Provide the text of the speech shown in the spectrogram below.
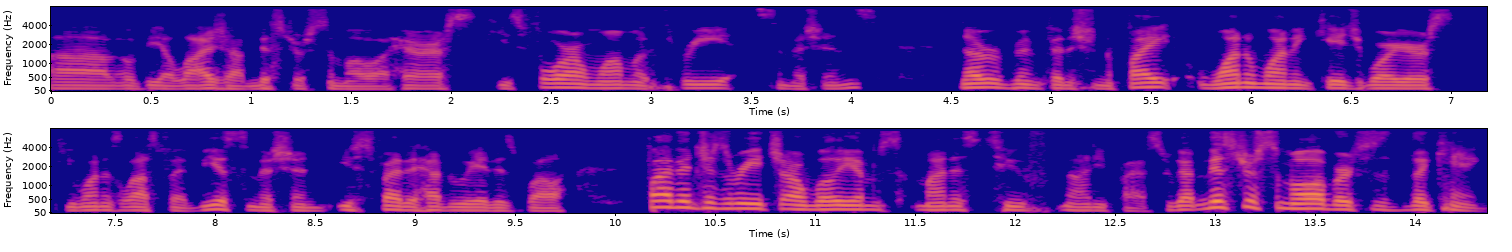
Uh, it would be Elijah, Mr. Samoa Harris. He's four and one with three submissions. Never been finished in a fight. One and one in Cage Warriors. He won his last fight via submission. Used to fight at heavyweight as well. Five inches of reach on Williams, minus 295. So we got Mr. Samoa versus the King.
